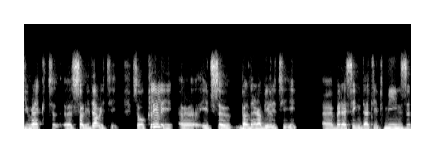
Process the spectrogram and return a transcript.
direct uh, solidarity. So clearly, uh, it's a vulnerability, uh, but I think that it means uh,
